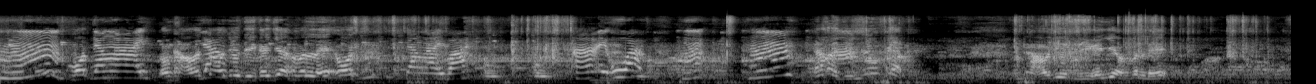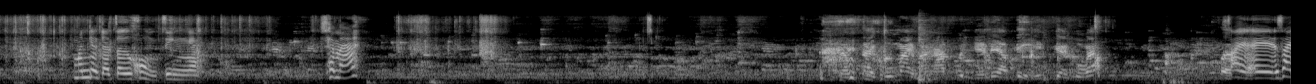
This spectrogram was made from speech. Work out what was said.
หืม หมด ยังไง รองเท้าเจ้าอยู่ดีก็แย่มันเละมดยังไงวะฮะไอ้อ้วนหืมหืมแล้วอาจจะยุ่งแบบรองเท้าอยู่ดีก็แย่มันเละมันอยากจะเจอของจริงไงใช่ไหมแล้วใส่คู่ใหม่มางานฝุ่นเยอะเนี่ยตีเปลี่ยนคู่ไหมใส่ไอ้ใส่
